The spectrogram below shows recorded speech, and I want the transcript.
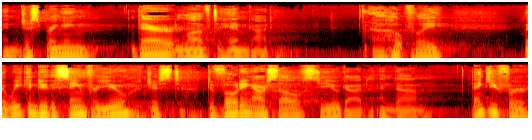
and just bringing their love to him, God uh, hopefully that we can do the same for you, just devoting ourselves to you, God. And um, thank you for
